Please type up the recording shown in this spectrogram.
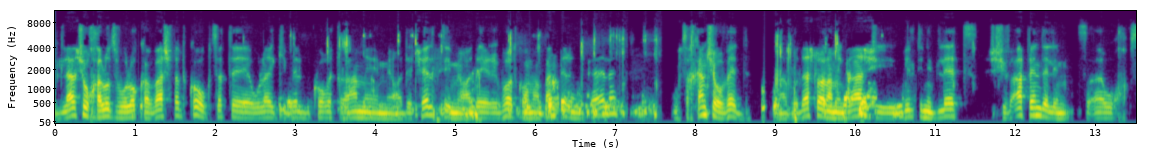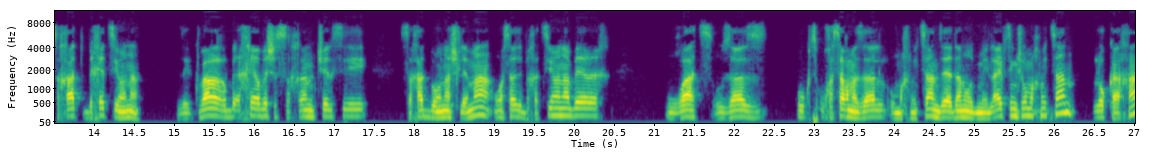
בגלל שהוא חלוץ והוא לא כבש עד כה, הוא קצת אה, אולי קיבל ביקורת רעה מאוהדי צ'לסי, מאוהדי יריבות, כל מיני בנטרים וכאלה. הוא שחקן שעובד. העבודה שלו על המגרש היא בלתי נדלית. שבעה פנדלים, הוא סחט בחצי עונה. זה כבר הרבה, הכי הרבה ששחקן צ'לסי סחט בעונה שלמה, הוא עשה את זה בחצי עונה בערך. הוא רץ, הוא זז, הוא, הוא חסר מזל, הוא מחמיצן, זה ידענו עוד מלייפסינג שהוא מחמיצן, לא ככה,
